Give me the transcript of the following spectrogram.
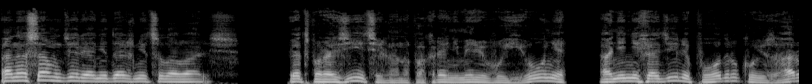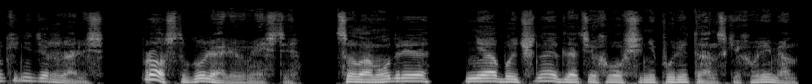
А на самом деле они даже не целовались. Это поразительно, но, по крайней мере, в июне они не ходили под руку и за руки не держались, просто гуляли вместе. Целомудрие необычное для тех вовсе не пуританских времен.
